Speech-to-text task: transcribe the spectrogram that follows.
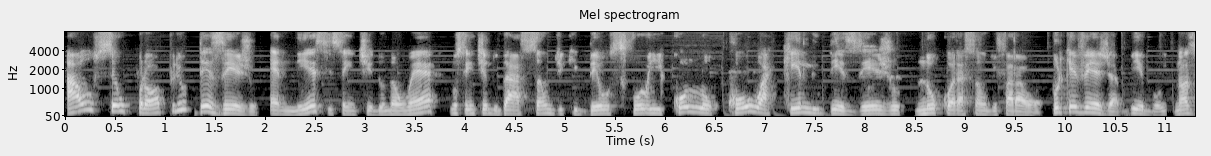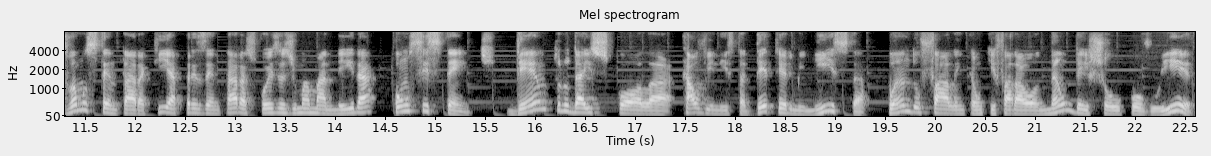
ao seu próprio desejo. É nesse sentido, não é no sentido da ação de que Deus foi e colocou aquele desejo no coração de Faraó. Porque veja, Bibo, nós vamos tentar aqui apresentar as coisas de uma maneira consistente. Dentro da escola calvinista determinista, quando fala então que Faraó não deixou o povo ir,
